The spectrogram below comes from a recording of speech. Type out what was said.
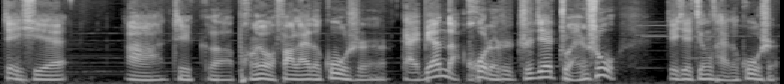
这些。啊，这个朋友发来的故事改编的，或者是直接转述这些精彩的故事。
